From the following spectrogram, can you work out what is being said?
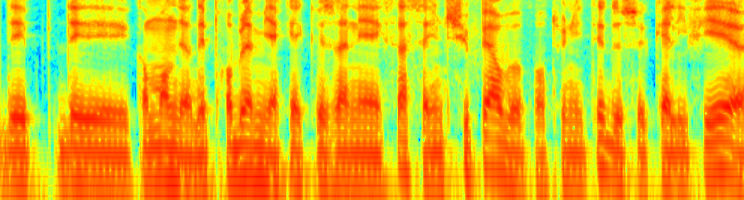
des, des, comment dire, des problèmes il y a quelques années avec ça, c'est une superbe opportunité de se qualifier euh,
